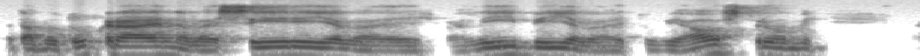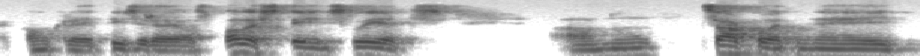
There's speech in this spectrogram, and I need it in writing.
Vai tā būtu Ukraina, vai Sīrija, vai, vai Lībija, vai Tuvija Austrumi, vai konkrēti Izraels, Palestīnas lietas. Nu, sākotnēji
